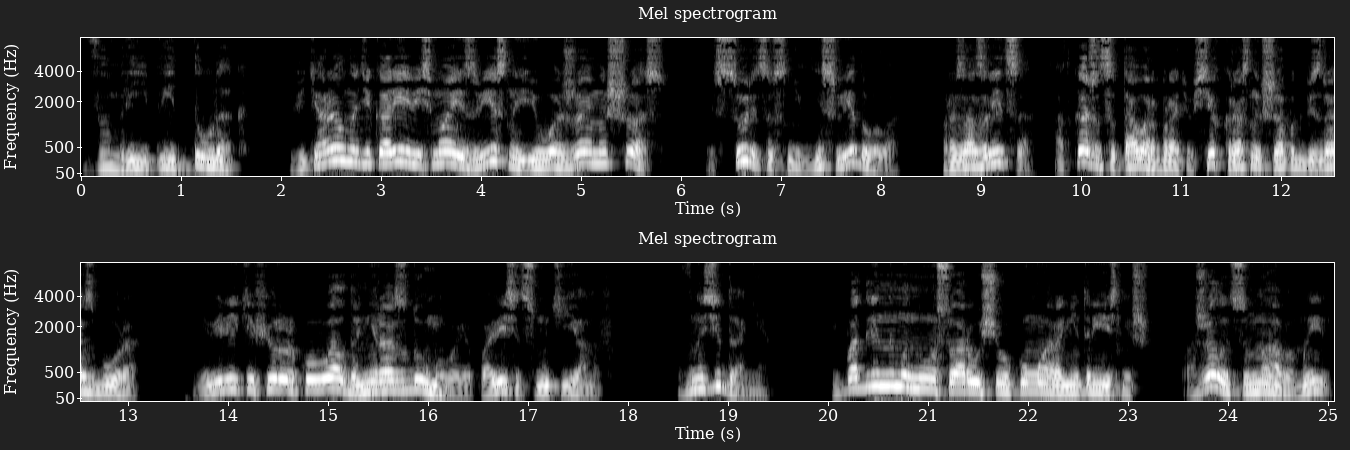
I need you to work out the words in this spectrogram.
«Замри, придурок!» Ведь орал на дикаре весьма известный и уважаемый шас, и ссориться с ним не следовало. Разозлиться, откажется товар брать у всех красных шапок без разбора. И великий фюрер Кувалда, не раздумывая, повесит смутьянов. В назидание. И по длинному носу орущего кумара не треснешь. Пожалуйся навам и...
